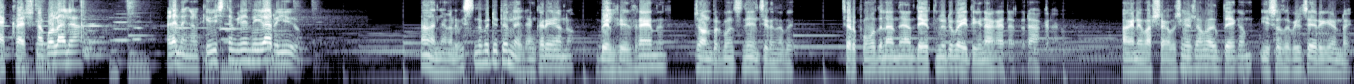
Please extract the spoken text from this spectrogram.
ഡെക്കറേഷനൊക്കെ കൊള്ളാലോ. അല്ല നിങ്ങൾക്ക് ഈ പിന്നെ എന്തെങ്കിലും അറിയോ? ആ ഞങ്ങളുടെ വിഷ്ണുവിനെ പറ്റിയിട്ടല്ലേ? ഞങ്ങൾക്കറിയാമല്ലോ ബെൽഹീസിനായിരുന്നു ജോൺ ബർഗോൺസിനെ ജനിച്ചിരുന്നത്. ചെറുപ്പം മുതൽ തന്നെ അദ്ദേഹത്തിന്റെ ഒരു വൈദികനാകാൻ ഒരു ആഗ്രഹം. അങ്ങനെ വർഷങ്ങൾക്ക് ശേഷം അദ്ദേഹം ഈശ്വസഭയിൽ ചേരുകയുണ്ടായി.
